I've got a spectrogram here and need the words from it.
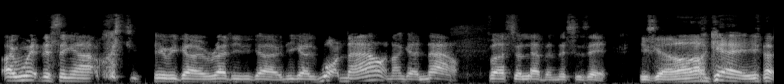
I whip this thing out. Here we go, ready to go. And he goes, "What now?" And I go, "Now, first eleven. This is it." He's going, "Okay."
